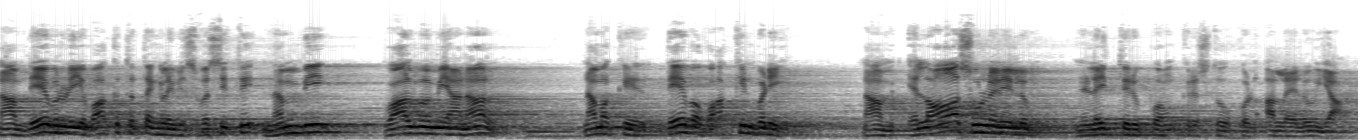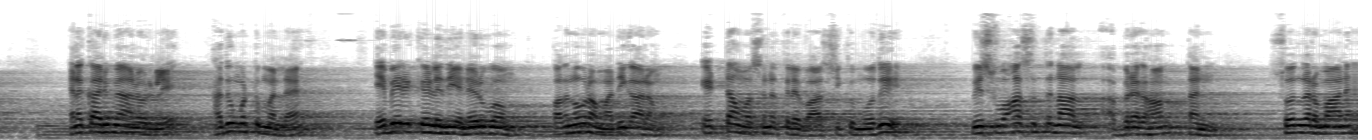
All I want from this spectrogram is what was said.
நாம் தேவனுடைய வாக்குத்தத்தங்களை விசுவசித்து நம்பி வாழ்வோமையானால் நமக்கு தேவ வாக்கின்படி நாம் எல்லா சூழ்நிலையிலும் நிலைத்திருப்போம் கிறிஸ்துவுக்குள். அல்லேலூயா. எனக்கு அருமையானவர்களே அது மட்டுமல்ல எபேருக்கு எழுதிய நிறுவம் பதினோராம் அதிகாரம் எட்டாம் வசனத்தில் வாசிக்கும் போது விசுவாசத்தினால் அப்ரஹாம் தன் சுதந்திரமான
